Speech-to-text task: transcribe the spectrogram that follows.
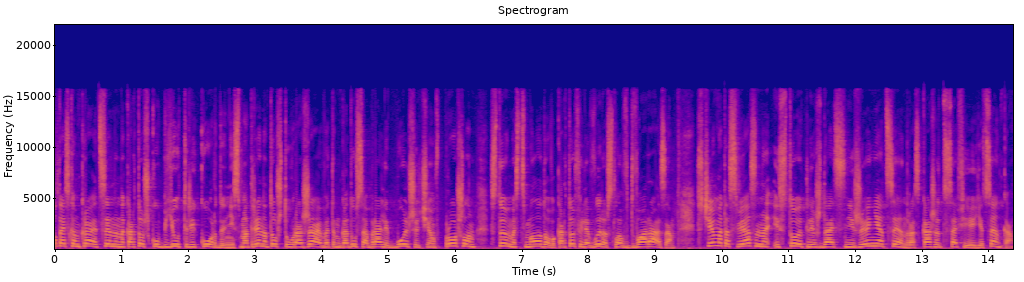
Алтайском крае цены на картошку бьют рекорды. Несмотря на то, что урожая в этом году собрали больше, чем в прошлом, стоимость молодого картофеля выросла в два раза. С чем это связано и стоит ли ждать снижения цен, расскажет София Яценко.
